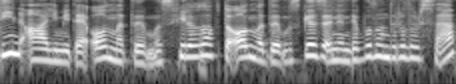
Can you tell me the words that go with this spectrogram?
din alimi de olmadığımız, filozof da olmadığımız göz önünde bulundurulursa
